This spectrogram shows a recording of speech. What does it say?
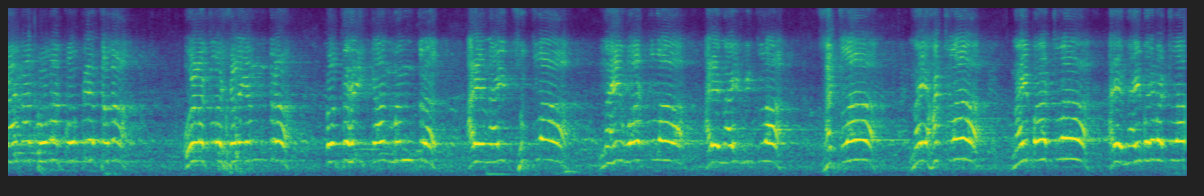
कानात बोला कोपऱ्यात चला. ओळखलं षडयंत्र तो तरी कान मंत्र अरे नाही चुकला नाही वाटला अरे नाही विकला झटला नाही हटला नाही बाटला अरे नाही बरबटला.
